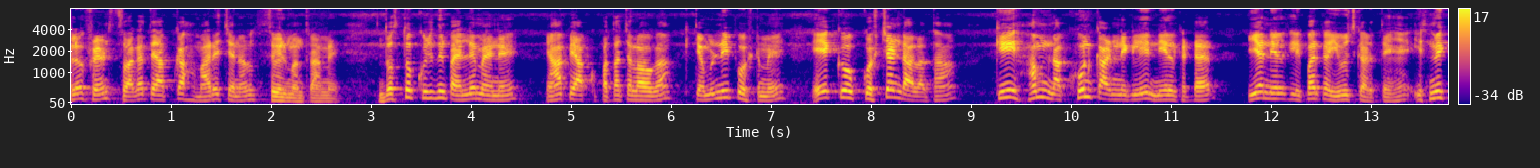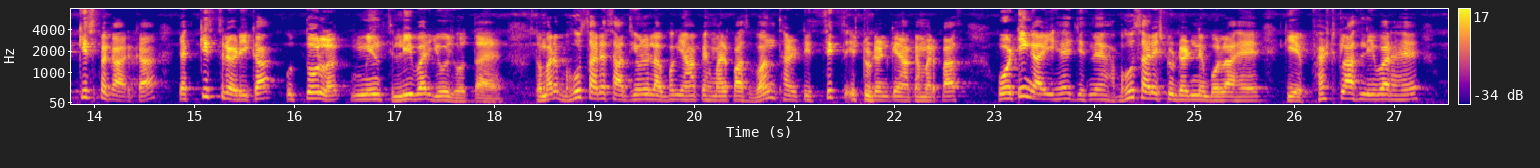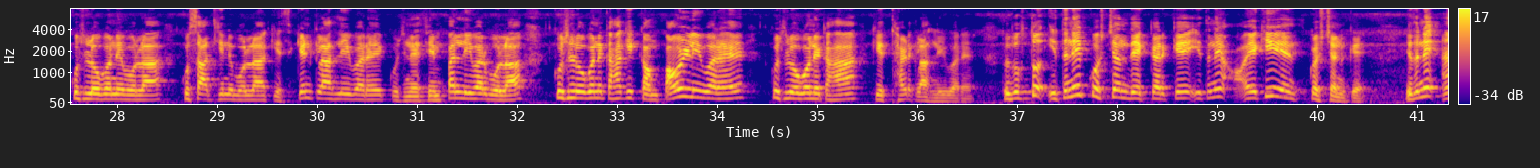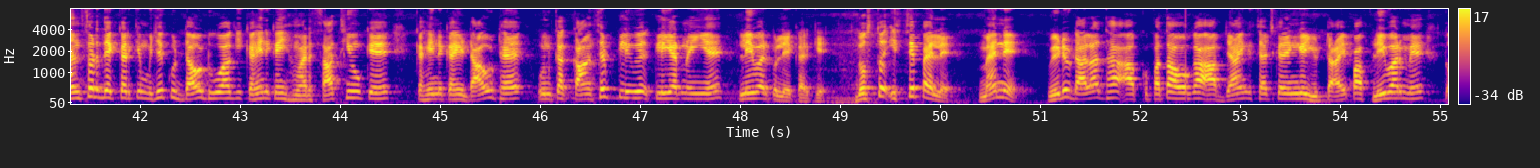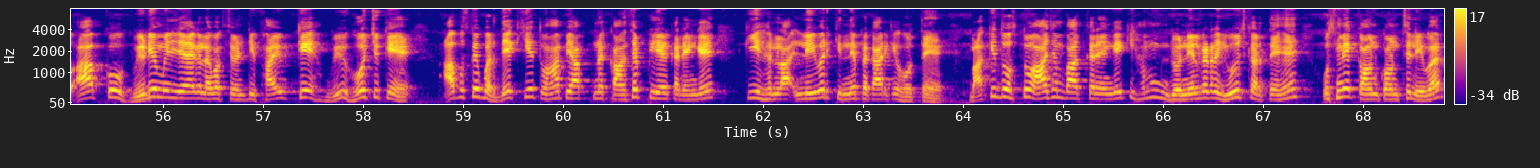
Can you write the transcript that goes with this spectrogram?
Hello friends, स्वागत है आपका हमारे चैनल सिविल मंत्रा में। दोस्तों, कुछ दिन पहले मैंने यहाँ पे आपको पता चला होगा कि कम्युनिटी पोस्ट में एक क्वेश्चन डाला था कि हम नाखून काटने के लिए नेल कटर या नेल क्लिपर का यूज़ करते हैं। इसमें किस प्रकार का या किस श्रेणी का उत्तोलक मीन्स लीवर यूज़ होता है? तो हमारे बहुत सारे साथियों ने लगभग यहाँ पे हमारे पास 136 स्टूडेंट के यहाँ पे हमारे पास वोटिंग आई है, जिसमें बहुत सारे स्टूडेंट ने बोला है कि ये फ़र्स्ट क्लास लीवर है कुछ लोगों ने बोला, कुछ साथियों ने बोला कि सेकेंड क्लास लीवर है, कुछ ने सिंपल लीवर बोला। कुछ लोगों ने कहा कि कंपाउंड लीवर है, कुछ लोगों ने कहा कि थर्ड क्लास लीवर है। तो दोस्तों, इतने क्वेश्चन देख करके, इतने एक ही क्वेश्चन के, इतने आंसर देख करके मुझे कुछ डाउट हुआ कि कहीं ना कहीं हमारे साथियों के कहीं ना कहीं डाउट है, उनका कॉन्सेप्ट क्लियर नहीं है लीवर को लेकर के। दोस्तों, इससे पहले मैंने वीडियो डाला था, आपको पता होगा, आप जाएँगे सर्च करेंगे यू टाइप ऑफ़ लीवर में तो आपको वीडियो मिल जाएगा, लगभग 75 के व्यू हो चुके हैं। आप उसके ऊपर देखिए तो वहाँ पे आप अपना कॉन्सेप्ट क्लियर करेंगे कि लीवर कितने प्रकार के होते हैं। बाकी दोस्तों, आज हम बात करेंगे कि हम जो नेल कटर यूज़ करते हैं, उसमें कौन कौन से लीवर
